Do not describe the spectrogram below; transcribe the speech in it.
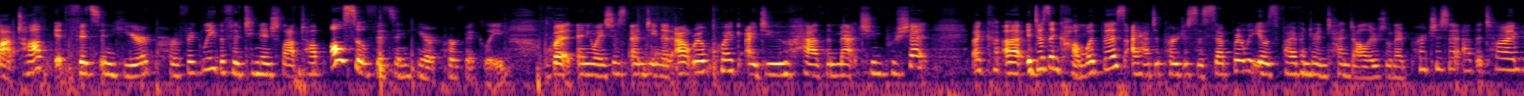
laptop. It fits in here perfectly. The 15 inch laptop also fits in here perfectly. But anyways, just emptying it out real quick. I do have the matching pochette uh, it doesn't come with this. I had to purchase this separately. It was $510 when I purchased it at the time.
